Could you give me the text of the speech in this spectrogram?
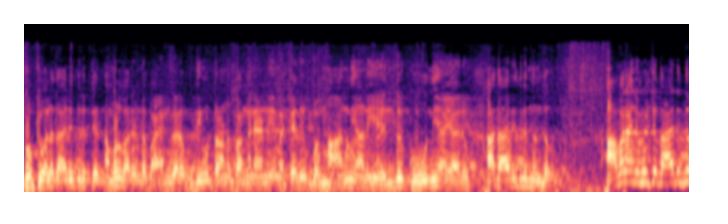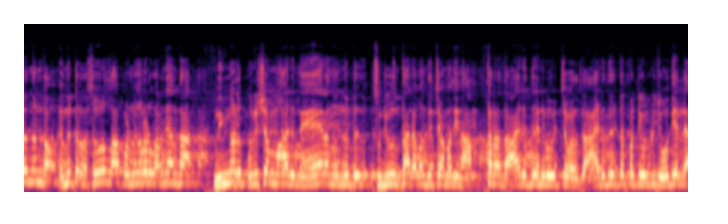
നോക്കി പോലെ ദാരിദ്ര്യത്തെ നമ്മൾ പറയണ്ട ഭയങ്കര ബുദ്ധിമുട്ടാണ് ഇപ്പൊ അങ്ങനെയാണ് മറ്റേത് ഇപ്പൊ മാന്യാണ് എന്ത് കൂന്നിയായാലും ആ ദാരിദ്ര്യം എന്നുണ്ടോ അവരനുഭവിച്ച ദാരിദ്ര്യം എന്നുണ്ടോ എന്നിട്ട് റസൂറുള്ള പെണ്ണുങ്ങളോട് പറഞ്ഞ എന്താ? നിങ്ങൾ പുരുഷന്മാര് നേരെ നിന്നിട്ട് സുജൂതും തല വന്ദിച്ചാൽ മതി അത്ര ദാരിദ്ര്യം അനുഭവിച്ചവർ. ദാരിദ്ര്യത്തെ പറ്റി അവർക്ക് ചോദ്യമല്ല.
